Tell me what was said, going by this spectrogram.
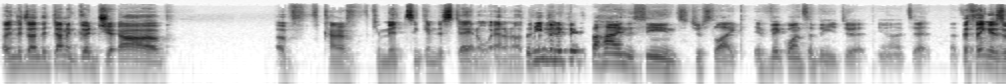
I think they've done they've done a good job of kind of convincing him to stay in a way. I don't know. But, even if it's behind the scenes, just like if Vic wants something, you do it. You know, that's it. That's the thing is,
